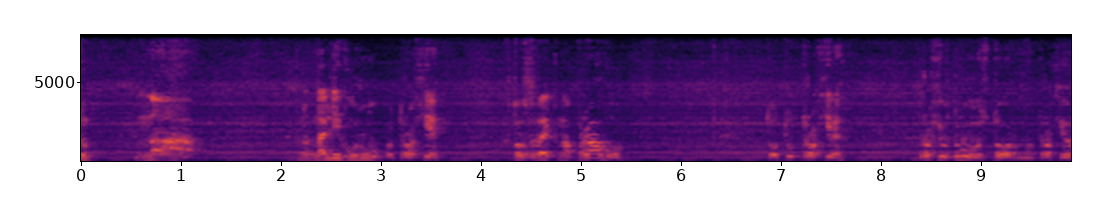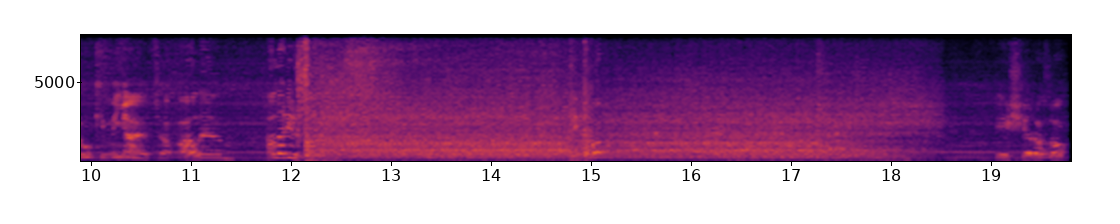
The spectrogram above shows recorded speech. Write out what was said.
Тут на, ну, на ліву руку трохи хто звик на праву, то тут трохи, трохи в другу сторону, трохи руки міняються, але, але ріже. І хоп. І ще разок.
